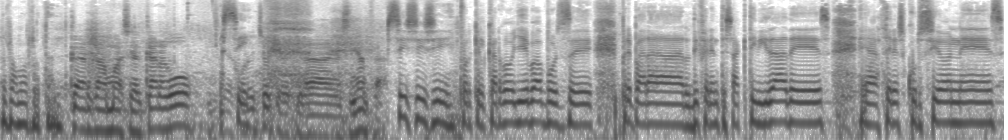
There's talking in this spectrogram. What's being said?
nos vamos rotando. Carga más el cargo, mejor Sí. dicho, que, la enseñanza. Sí, sí, sí, porque el cargo lleva pues eh, preparar diferentes actividades, eh, hacer excursiones,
